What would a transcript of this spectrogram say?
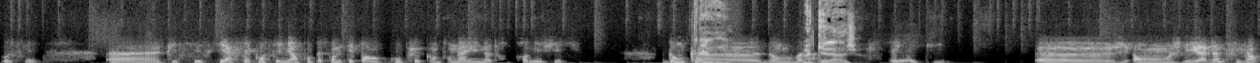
aussi. Euh, puis c'est ce qui a fait qu'on s'est mis en couple, parce qu'on n'était pas en couple quand on a eu notre premier fils. Donc, euh, donc voilà. À quel âge? Et, et puis, euh, on- je l'ai eu à 26 ans.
